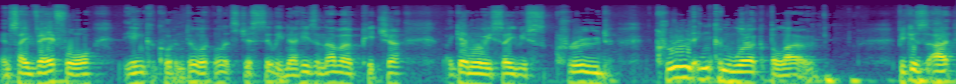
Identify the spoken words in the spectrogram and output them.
and say therefore the Inca couldn't do it, well, it's just silly. Now here's another picture again where we see this crude, crude Incan work below, because uh,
